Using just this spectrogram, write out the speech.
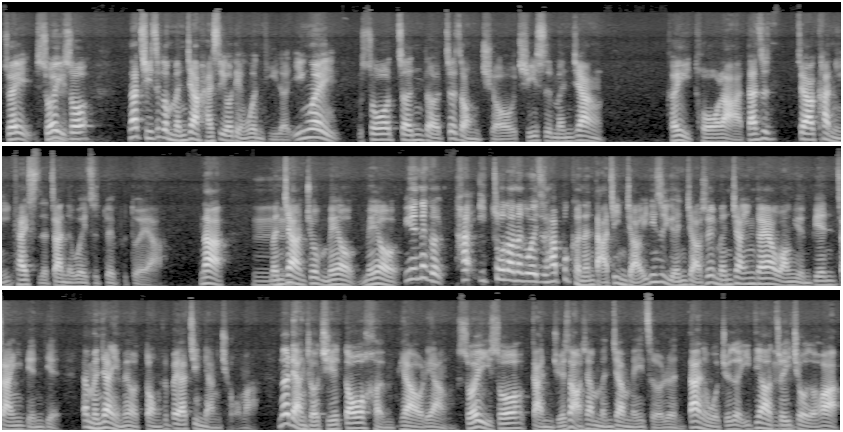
所以所以说。那其实这个门将还是有点问题的，因为说真的，这种球其实门将可以拖啦，但是就要看你一开始的站的位置对不对啊？那门将就没有没有，因为那个他一坐到那个位置，他不可能打近角，一定是远角，所以门将应该要往远边站一点点。但门将也没有动，就被他进两球嘛。那两球其实都很漂亮，所以说感觉上好像门将没责任。但我觉得一定要追究的话，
